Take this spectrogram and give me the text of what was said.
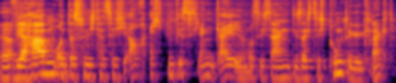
Ja. Wir haben, und das finde ich tatsächlich auch echt ein bisschen geil, muss ich sagen, die 60 Punkte geknackt.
